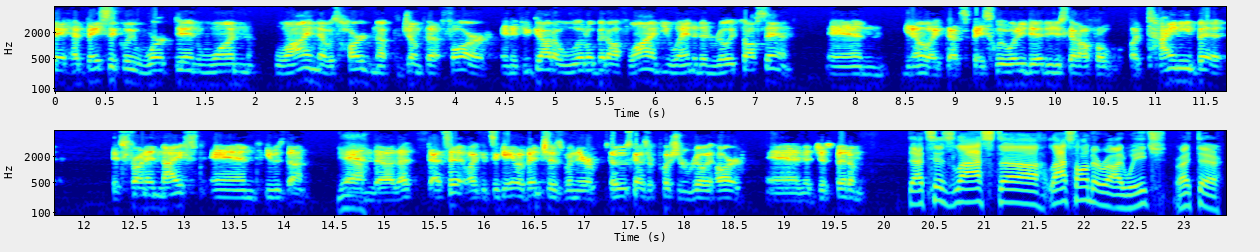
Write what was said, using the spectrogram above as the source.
they had basically worked in one line that was hard enough to jump that far. And if you got a little bit off line, you landed in really soft sand. And, you know, like that's basically what he did. He just got off a, a tiny bit, his front end knifed, and he was done. Yeah. And uh, that that's it. Like it's a game of inches when they're those guys are pushing really hard, and it just bit him. That's his last uh, last Honda ride, Weech, right there.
